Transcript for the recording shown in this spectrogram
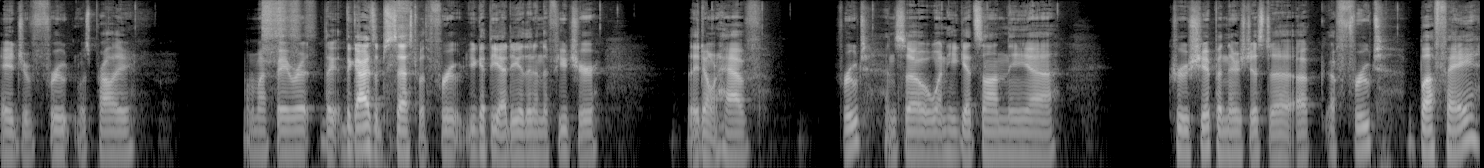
age of fruit was probably one of my favorite. The, the guy's obsessed with fruit. You get the idea that in the future they don't have fruit and so when he gets on the uh, cruise ship and there's just a, a, a fruit buffet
